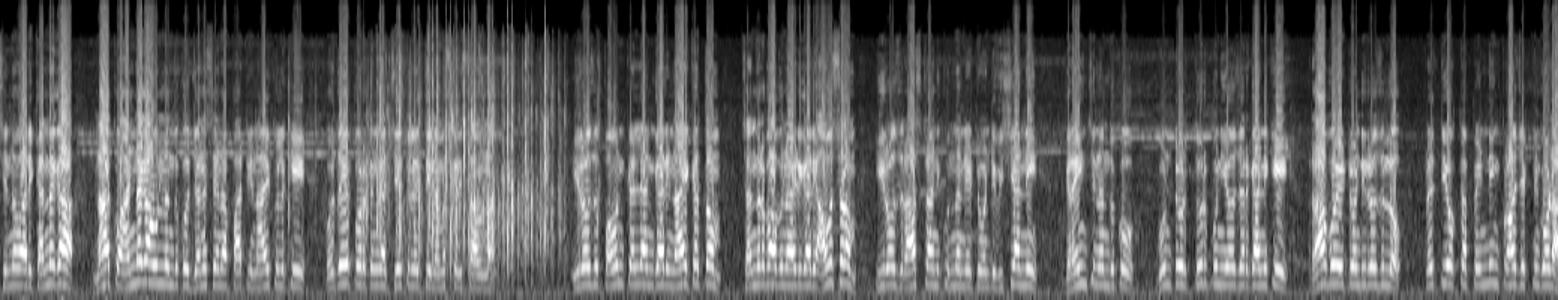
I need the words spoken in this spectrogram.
చిన్నవారికి అన్నగా నాకు అండగా ఉన్నందుకు జనసేన పార్టీ నాయకులకి హృదయపూర్వకంగా చేతులెత్తి నమస్కరిస్తా ఉన్నాను ఈరోజు పవన్ కళ్యాణ్ గారి నాయకత్వం చంద్రబాబు నాయుడు గారి అవసరం ఈరోజు రాష్ట్రానికి ఉందనేటువంటి విషయాన్ని గ్రహించినందుకు గుంటూరు తూర్పు నియోజకవర్గానికి రాబోయేటువంటి రోజుల్లో ప్రతి ఒక్క పెండింగ్ ప్రాజెక్ట్ని కూడా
